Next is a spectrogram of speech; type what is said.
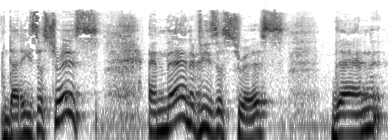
that he's a stris. And then if he's a stris, then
